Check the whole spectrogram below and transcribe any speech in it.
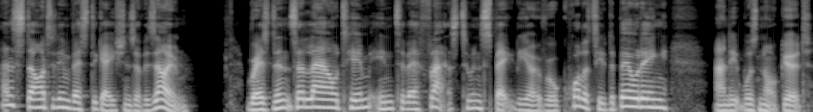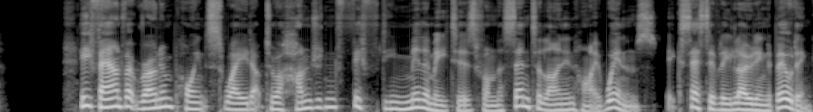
and started investigations of his own. Residents allowed him into their flats to inspect the overall quality of the building, and it was not good. He found that Ronan Point swayed up to 150 millimetres from the centre line in high winds, excessively loading the building,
